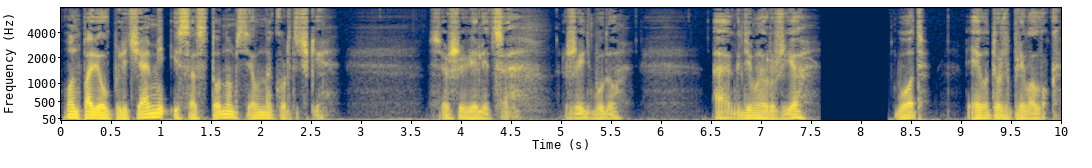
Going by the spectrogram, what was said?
Он повел плечами и со стоном сел на корточки. Все шевелится. Жить буду. А где мое ружье? Вот, я его тоже приволок.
